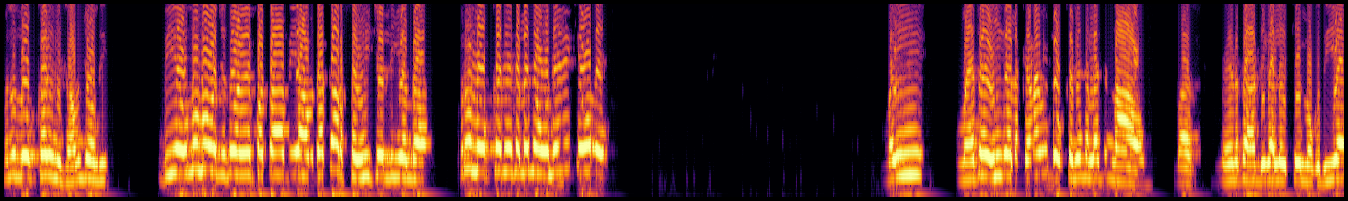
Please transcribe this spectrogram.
ਮੈਨੂੰ ਲੋਕਾਂ ਦੀ ਨਹੀਂ ਸਮਝ ਆਉਂਦੀ ਵੀ ਉਹਨਾਂ ਨੂੰ ਜਦੋਂ ਐ ਪਤਾ ਵੀ ਆਪਦਾ ਘਰ ਸਹੀ ਚੱਲੀ ਜਾਂਦਾ, ਫਿਰ ਉਹ ਲੋਕਾਂ ਦੀਆਂ ਗੱਲਾਂ 'ਚ ਆਉਂਦੇ ਵੀ ਕਿਉਂ ਨੇ? ਬਈ ਮੈਂ ਤਾਂ ਇਹੀ ਗੱਲ ਕਹਿਣਾ ਵੀ ਲੋਕਾਂ ਦੀਆਂ ਗੱਲਾਂ 'ਚ ਨਾ ਆਓ, ਬਸ ਮੇਰ ਤਾਂ ਸਾਡੀ ਗੱਲ ਇੱਥੇ ਮੁੱਕਦੀ ਆ।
